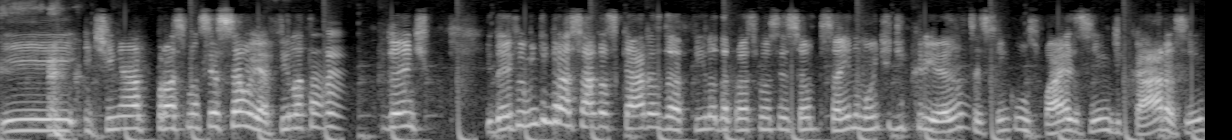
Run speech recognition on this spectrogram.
E, e tinha a próxima sessão e a fila tava E daí foi muito engraçado as caras da fila da próxima sessão, saindo um monte de criança, assim, com os pais, assim, de cara, assim.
